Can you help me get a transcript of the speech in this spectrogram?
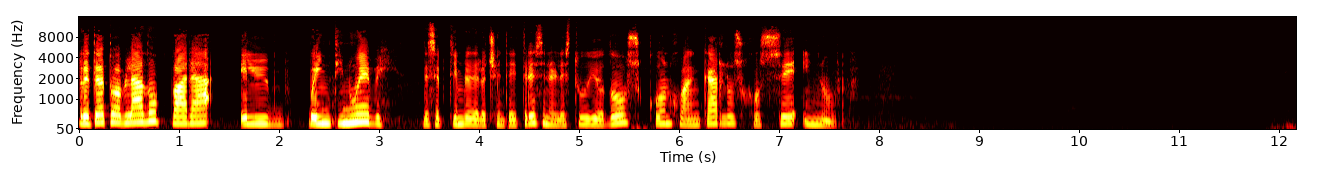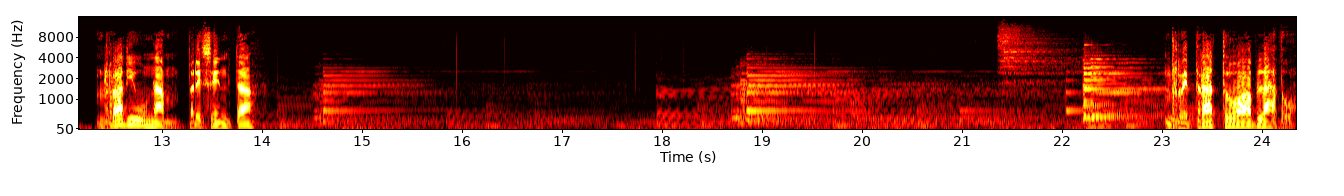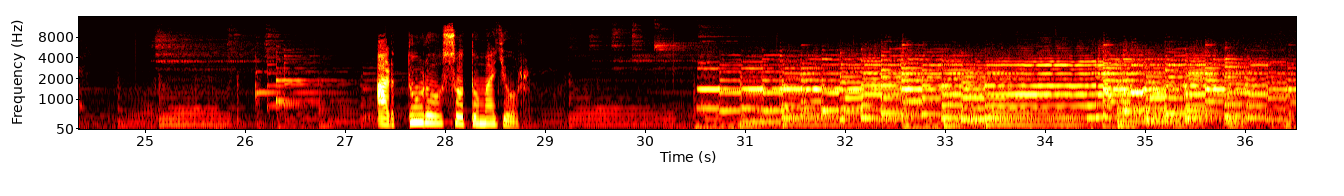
Retrato hablado para el 29 de septiembre del 83 en el estudio 2 con Juan Carlos, José y Norma. Radio UNAM presenta Retrato hablado. Arturo Sotomayor.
